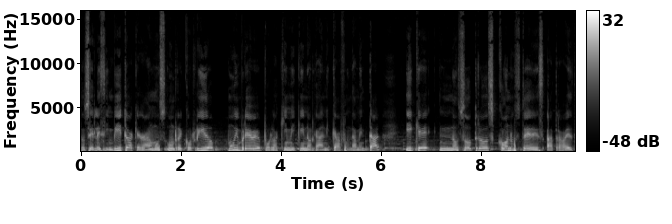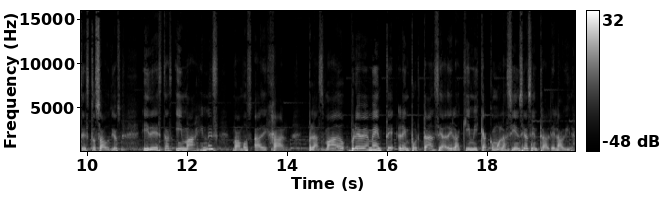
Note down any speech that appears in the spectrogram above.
Entonces les invito a que hagamos un recorrido muy breve por la química inorgánica fundamental y que nosotros con ustedes a través de estos audios y de estas imágenes vamos a dejar plasmado brevemente la importancia de la química como la ciencia central de la vida.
